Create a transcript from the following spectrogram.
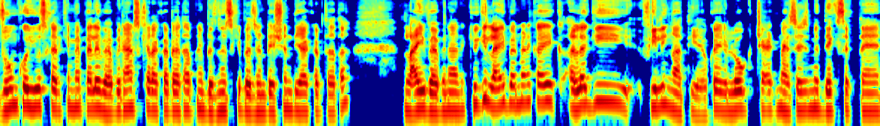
जूम को यूज़ करके मैं पहले वेबिनार्स करा करता था, अपने बिज़नेस की प्रेजेंटेशन दिया करता था लाइव वेबिनार क्योंकि लाइव वेबिनार का एक अलग ही फीलिंग आती है ओके लोग चैट मैसेज में देख सकते हैं,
